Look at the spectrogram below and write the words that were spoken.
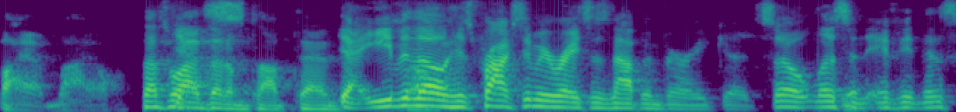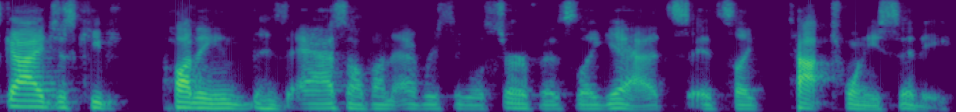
by a mile. That's why I bet Yes. him top 10. Yeah, even So, though his proximity rates has not been very good. So listen, if this guy just keeps putting his ass off on every single surface, like yeah, it's it's like top twenty city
